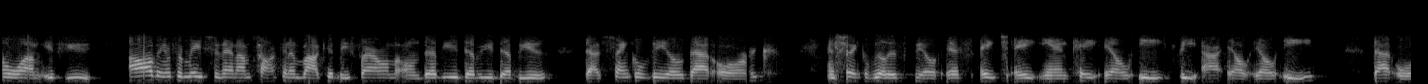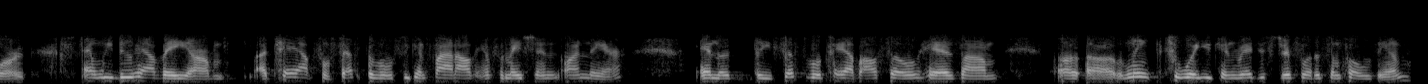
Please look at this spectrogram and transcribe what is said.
So um, if you all the information that I'm talking about can be found on www.shankleville.org. And Shankleville is spelled S H A N K L E V I L L E org. And we do have a um, a tab for festivals. You can find all the information on there. And the the festival tab also has um, a, a link to where you can register for the symposium.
